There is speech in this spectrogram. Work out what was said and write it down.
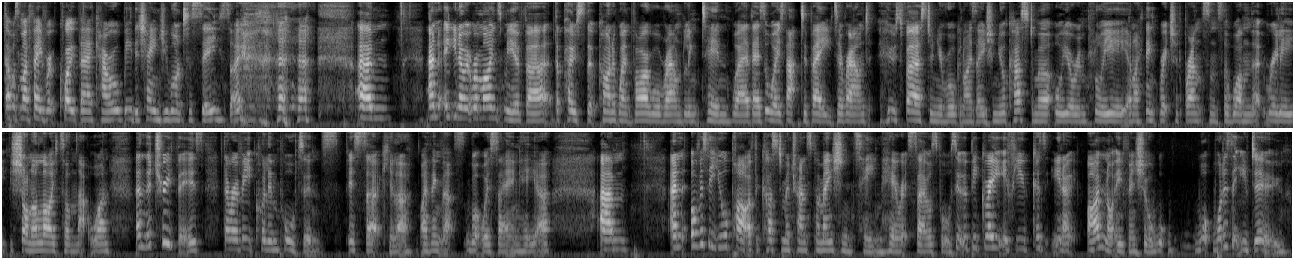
that was my favourite quote there, Carol. Be the change you want to see. So, um, And you know, it reminds me of uh, the post that kind of went viral around LinkedIn, where there's always that debate around who's first in your organisation, your customer or your employee. And I think Richard Branson's the one that really shone a light on that one. And the truth is, they're of equal importance. It's circular. I think that's what we're saying here. Um, and obviously, you're part of the customer transformation team here at Salesforce. It would be great if you, because you know, I'm not even sure what what, is it you do.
